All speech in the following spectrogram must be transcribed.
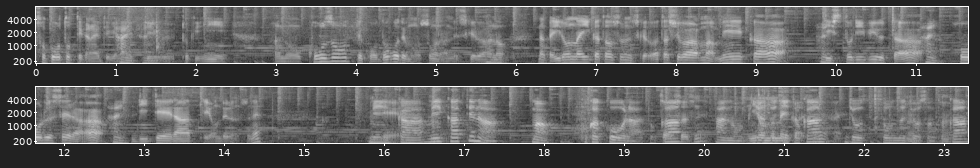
そこを取っていかないといけないっていう時に、はいはい、あの構造ってこうどこでもそうなんですけど、うん、あのなんかいろんな言い方をするんですけど私はまあメーカーディストリビューター、はい、 wholesaler、はい、 retailer って呼んでるんですね。メーカーメーカーっていうのは、まあコカ・コーラとか、ね、あのピアノジとか、ねはい、ジョンソン・アンド・ジョンソンとか、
